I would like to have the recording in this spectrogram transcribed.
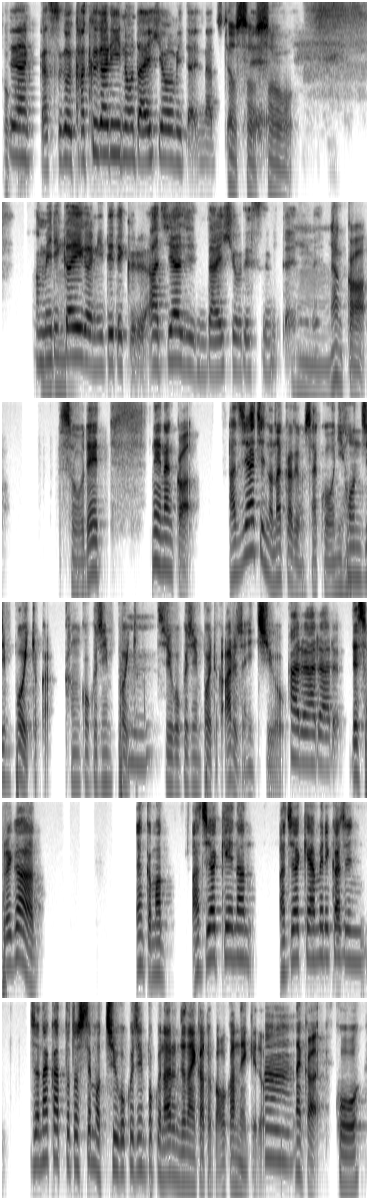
とで、なかんかすごい角刈りの代表みたいになっちゃって。そうそうそうアメリカ映画に出てくるアジア人代表ですみたいうなね。ん、なんか、そうで、ね、なんか、アジア人の中でもさ、こう、日本人っぽいとか、韓国人っぽいとか、うん中国人っぽいとかあるじゃん、一応。あるあるある。で、それが、なんかまあ、アジア系なん、アジア系アメリカ人じゃなかったとしても、中国人っぽくなるんじゃないかとかわかんないけど、うんなんか、こう、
